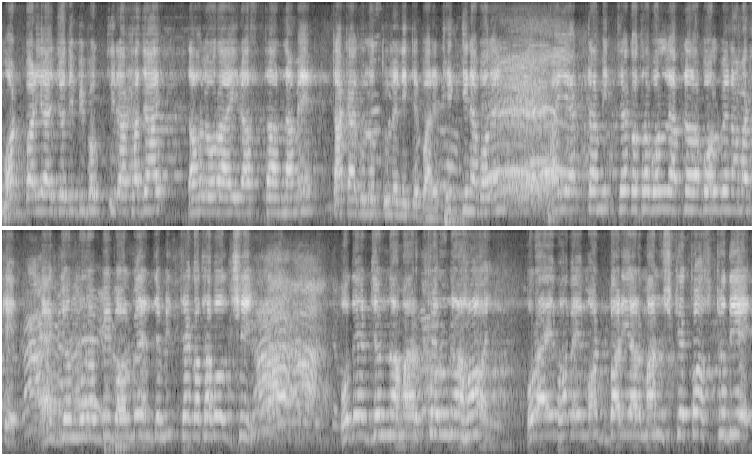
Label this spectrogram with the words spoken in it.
মঠবাড়িয়ায় যদি বিভক্তি রাখা যায়, তাহলে ওরা এই রাস্তার নামে টাকাগুলো তুলে নিতে পারে। ঠিক কিনা বলেন? ভাই, একটা মিথ্যা কথা বললে আপনারা বলবেন আমাকে? একজন মুরব্বী বলবেন যে, মিথ্যা কথা বলছি। ওদের জন্য আমার করুণা হয়। ওরা এভাবে মঠবাড়িয়ার মানুষকে কষ্ট দিয়ে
